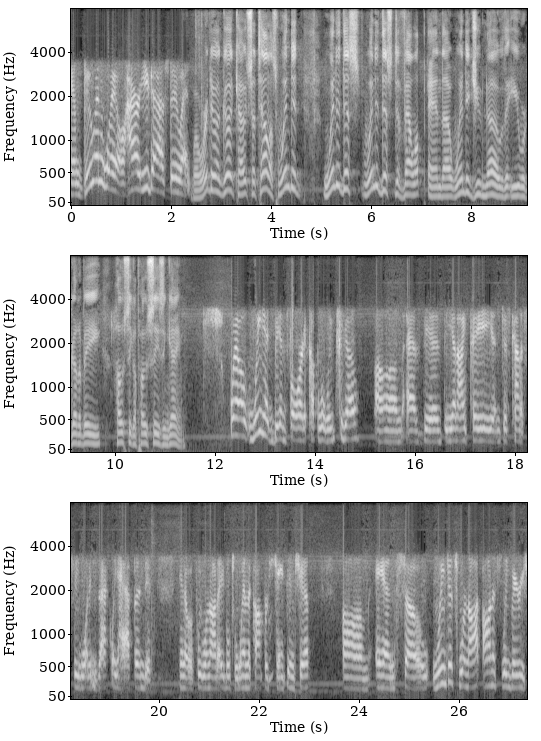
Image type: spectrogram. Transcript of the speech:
am doing well. How are you guys doing? Well, we're doing good, Coach. So tell us when did when did this when did this develop, and uh, when did you know that you were going to be hosting a postseason game? Well, we had bid for it a couple of weeks ago, um, as did the NIT, and just kind of see what exactly happened if you know if we were not able to win the conference championship. Um, and so we just were not honestly very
